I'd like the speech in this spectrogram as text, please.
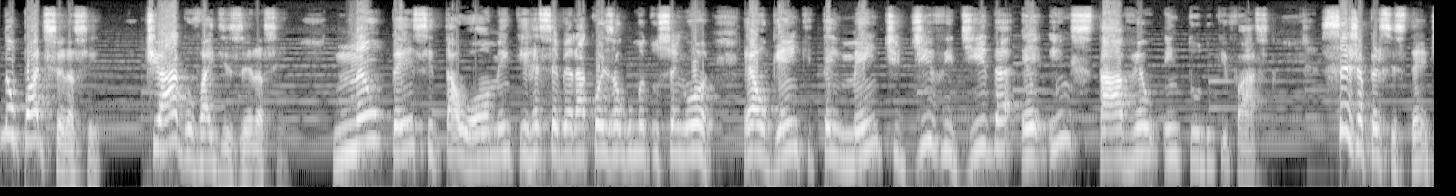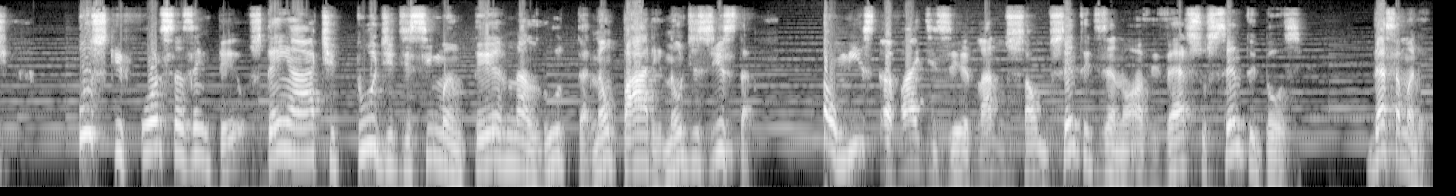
Não pode ser assim. Tiago vai dizer assim: não pense tal homem que receberá coisa alguma do Senhor. É alguém que tem mente dividida e instável em tudo que faz. Seja persistente. Busque forças em Deus, tenha a atitude de se manter na luta, não pare, não desista. O salmista vai dizer lá no Salmo 119, verso 112, dessa maneira:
